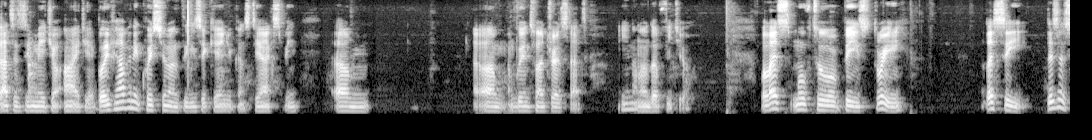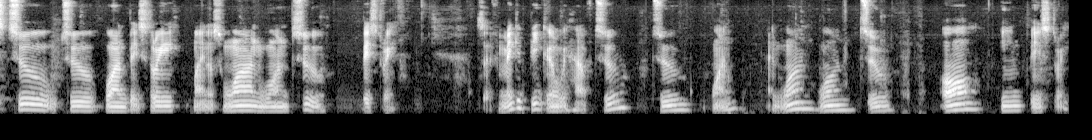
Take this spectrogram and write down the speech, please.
that is the major idea. But if you have any question on these, again, you can still ask me. Um, um, I'm going to address that in another video. But let's move to base 3. Let's see, this is 2, 2, 1, base 3, minus 1, 1, 2, base 3. So if we make it bigger, we have 2, 2, 1, and 1, 1, 2, all in base 3.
